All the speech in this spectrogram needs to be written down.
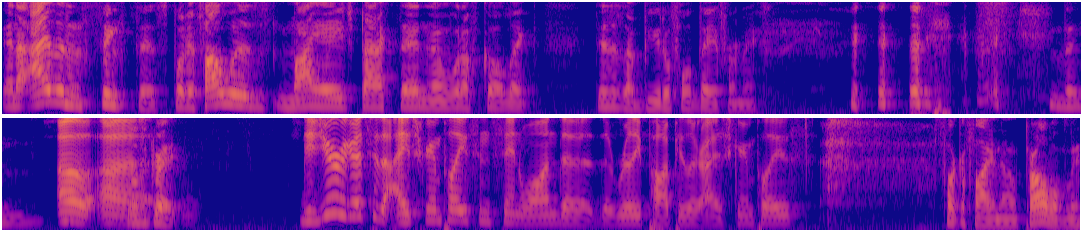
And I didn't think this, but if I was my age back then, and I would have called like, "This is a beautiful day for me." then Oh, uh, it was great. Did you ever go to the ice cream place in San Juan, the the really popular ice cream place? Fuck if I know. Probably.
